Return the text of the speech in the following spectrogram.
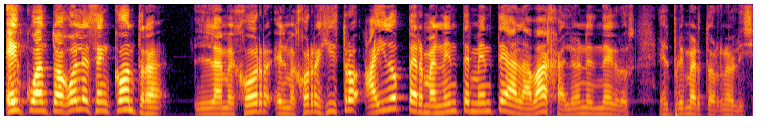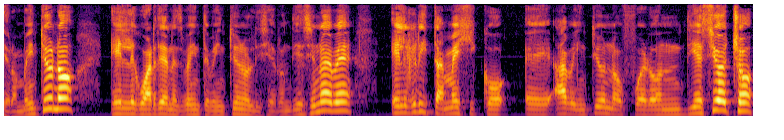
En cuanto a goles en contra, la mejor, el mejor registro ha ido permanentemente a la baja, Leones Negros. El primer torneo le hicieron 21, el Guardianes 2021 le hicieron 19, el Grita México eh, A21 fueron 18,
